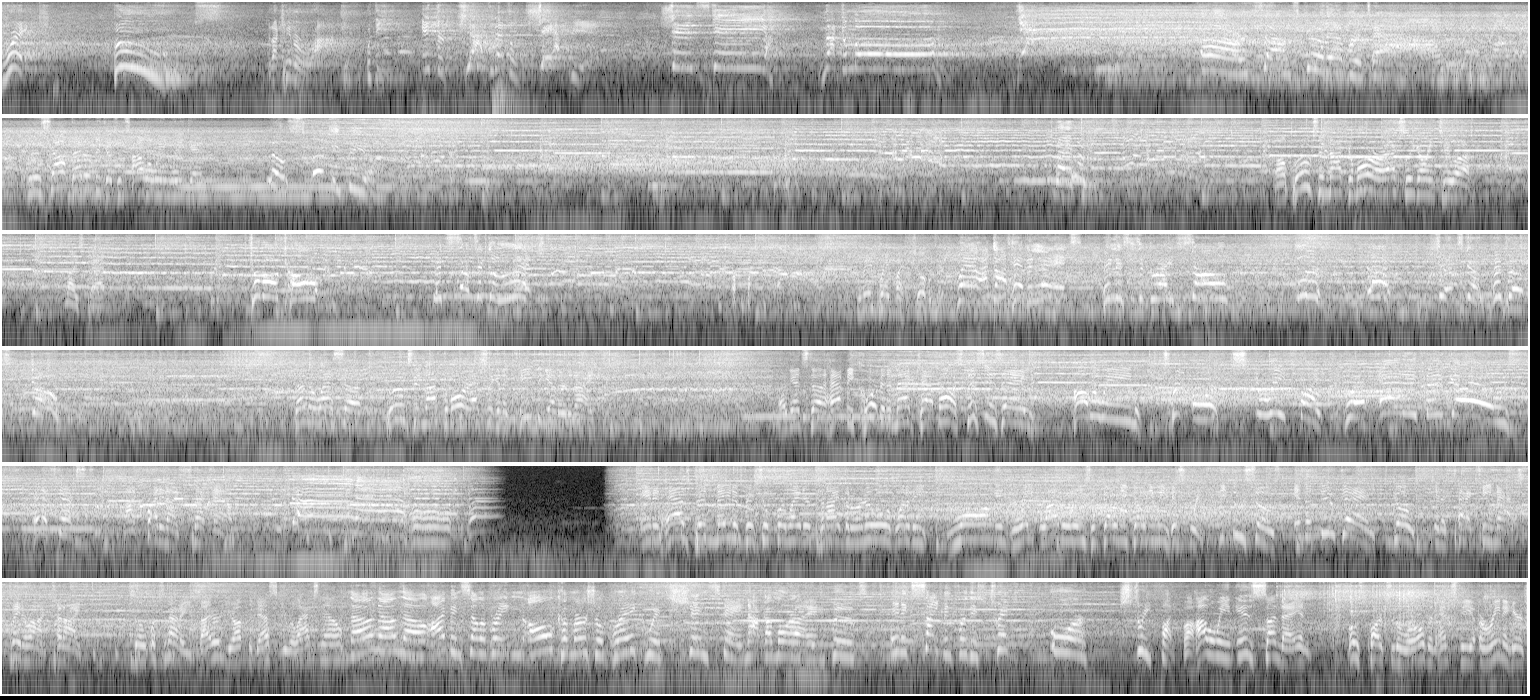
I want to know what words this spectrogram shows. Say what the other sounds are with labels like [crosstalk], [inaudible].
Rick Boogs. And I came to rock with the Intercontinental Champion, Shinsuke Nakamura. Yeah! Oh, it sounds good every time. It sound better because it's Halloween weekend? Little spooky feel. Well, Boogs and Nakamura are actually going to, uh, nice bat. come on, Cole. It's such a good lick. [laughs] You may break my shoulder. Well, I got heavy legs, and this is a great song. Look, ah, Shinsuke and Boogs, Nonetheless, Boogs and Nakamura actually going to team together tonight against uh, Happy Corbin and Madcap Moss. This is a Halloween trick or street fight where anything goes. And it's next on Friday Night SmackDown. And it has been made official for later tonight the renewal of one of the long great rivalries in WWE history. The Usos and the New Day go in a tag team match later on tonight. So what's the matter? You tired? You're off the desk? You relax now? No, no, no. I've been celebrating all commercial break with Shinsuke Nakamura and Boogs in excitement for this trick or street fight. Well, Halloween is Sunday in most parts of the world, and hence the arena here.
